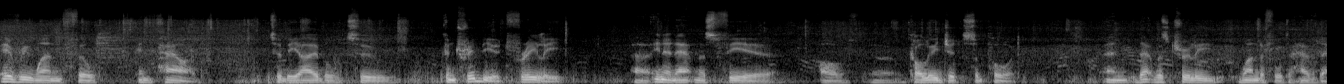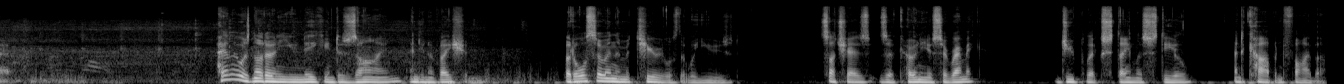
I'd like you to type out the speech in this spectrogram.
Everyone felt empowered to be able to contribute freely uh, in an atmosphere of uh, collegiate support. And that was truly wonderful to have that. Halo was not only unique in design and innovation, but also in the materials that were used, such as zirconia ceramic, duplex stainless steel, and carbon fibre.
